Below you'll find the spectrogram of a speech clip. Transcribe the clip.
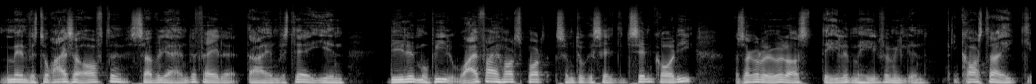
men hvis du rejser ofte, så vil jeg anbefale dig at investere i en lille mobil wifi hotspot, som du kan sætte dit SIM-kort i, og så kan du øvrigt også dele med hele familien. Det koster ikke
